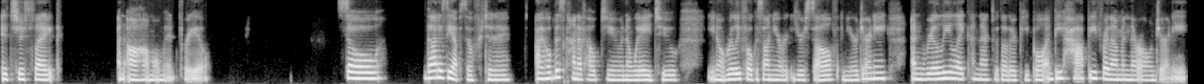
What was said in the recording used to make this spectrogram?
it's just like an aha moment for you. So that is the episode for today. I hope this kind of helped you in a way to, you know, really focus on your yourself and your journey and really like connect with other people and be happy for them in their own journey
